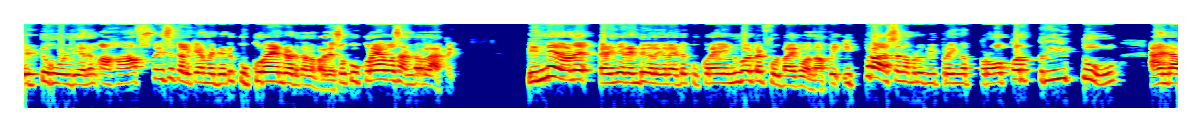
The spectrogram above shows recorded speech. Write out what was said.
വിട്ട് ഹോൾഡ് ചെയ്യാനും ആ ഹാഫ് സ്പേസ് കളിക്കാൻ വേണ്ടിയിട്ട് കുക്കുറേന്റെ അടുത്താണ് പറഞ്ഞത്. സോ കുക്കുറേ വാസ് അണ്ടർ ലാപ്പിംഗ് പിന്നെയാണ് കഴിഞ്ഞ രണ്ട് കളികളായിട്ട് കുക്കുറേ ഇൻവേർട്ടഡ് ഫുൾ ബാക്ക് വന്നത്. അപ്പൊ ഇപ്രാവശ്യം നമ്മൾ വിപ്രിങ് പ്രോപ്പർ ത്രീ ടു ആൻഡ് ആ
